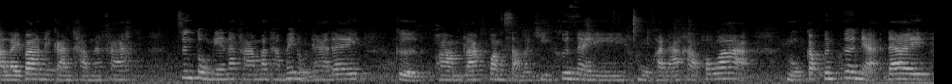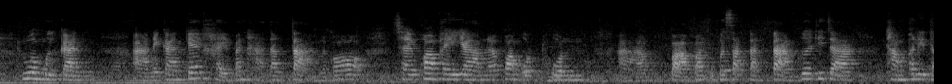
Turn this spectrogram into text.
อะไรบ้างในการทำนะคะ ซึ่งตรงนี้นะคะมันทำให้หนูเนี่ยได้เกิดความรักความสามัคคีขึ้นในหมู่คณะค่ะ เพราะว่าหนูกับเพื่อนๆเนี่ยได้ร่วมมือกันในการแก้ไขปัญหาต่างๆ แล้วก็ใช้ความพยายามและความอดทนฝ่าฟันอุปสรรคต่างๆ เพื่อที่จะทำผลิต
